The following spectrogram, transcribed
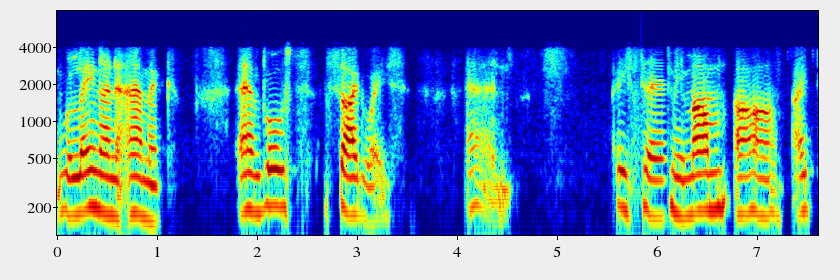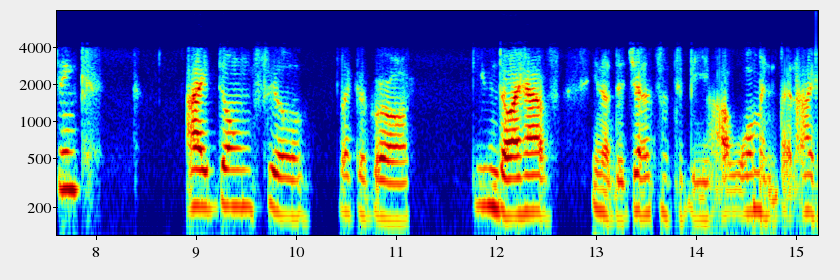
We're laying on an hammock, and both sideways. And he said to me, Mom, uh, I think I don't feel like a girl, even though I have, you know, the genital to be a woman, but I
